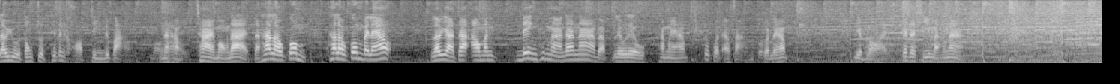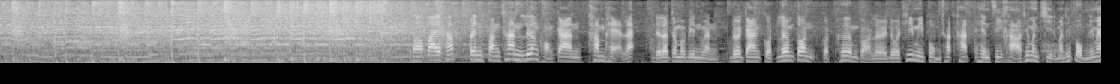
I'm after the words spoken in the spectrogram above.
เราอยู่ตรงจุดที่เป็นขอบจริงหรือเปล่ามองนะครับได้ใช่มองได้ แต่ถ้าเราก้มถ้าเราก้มไปแล้ว เราอยากจะเอามันเด้งขึ้นมาด้านหน้าแบบเร็วๆทำไงครับ ก็กด L3 กดเลยครับ เรียบร้อย ก็จะชี้มาข้างหน้าต่อไปครับเป็นฟังก์ชันเรื่องของการทำแผนและ เดี๋ยวเราจะมาบินกัน โดยการกดเริ่มต้นกดเพิ่มก่อนเลย โดยที่มีปุ่มช็อตคัทเห็นสีขาวที่มันขีดมาที่ปุ่มนี้ไหม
